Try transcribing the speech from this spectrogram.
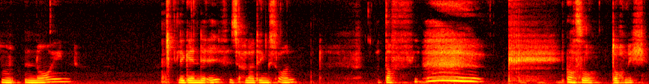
Um 9. Legende 11 ist allerdings on. What Ach so, doch nicht.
